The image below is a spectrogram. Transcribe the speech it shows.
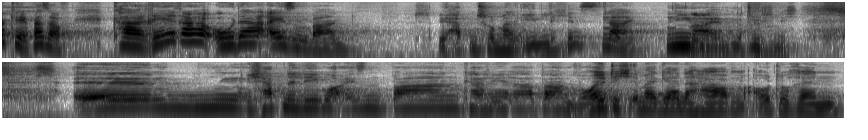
Okay, pass auf. Carrera oder Eisenbahn? Wir hatten schon mal ähnliches. Nein, nie. Nein, natürlich nicht. Ähm, ich habe eine Lego-Eisenbahn, Carrera-Bahn, wollte ich immer gerne haben, Autorennen.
